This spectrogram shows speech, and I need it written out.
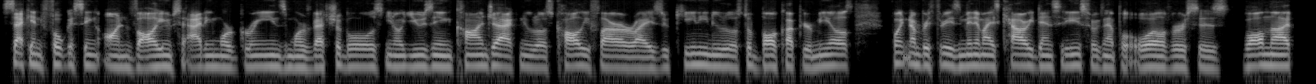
Second, focusing on volume, so adding more greens, more vegetables. You know, using konjac noodles, cauliflower rice, zucchini noodles to bulk up your meals. Point number three is minimize calorie density. So, for example, oil versus walnut,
